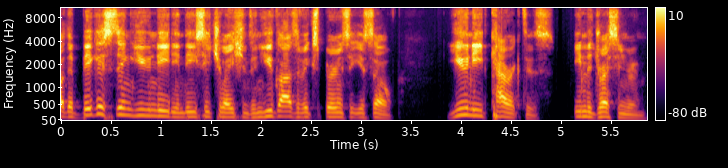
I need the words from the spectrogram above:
But the biggest thing you need in these situations and you guys have experienced it yourself, you need characters in the dressing room.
